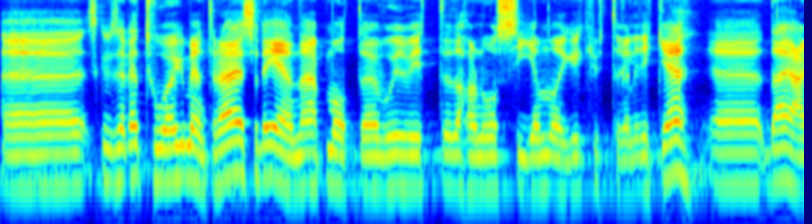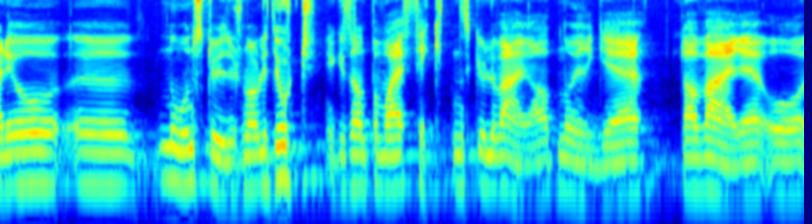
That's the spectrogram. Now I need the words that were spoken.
Uh, skal vi se, Det er to argumenter der. så Det ene er på en måte hvorvidt det har noe å si om Norge kutter eller ikke. Uh, der er det jo uh, noen studier som har blitt gjort ikke sant, på hva effekten skulle være at Norge lar være å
